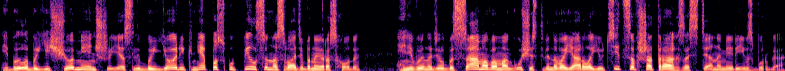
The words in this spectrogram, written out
И было бы еще меньше, если бы Йорик не поскупился на свадебные расходы и не вынудил бы самого могущественного ярла ютиться в шатрах за стенами Ривсбурга.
